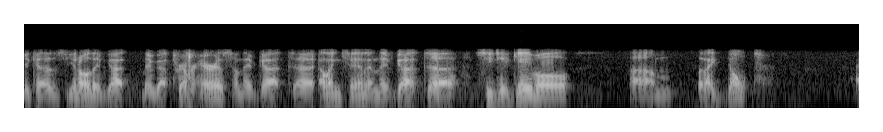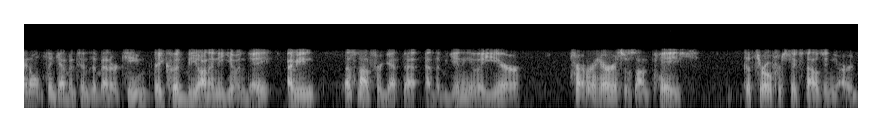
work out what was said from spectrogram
because you know they've got they've got Trevor Harris and they've got uh, Ellingson and they've got uh, C.J. Gable. Um, but I don't I don't think Edmonton's a better team. They could be on any given day. I mean, let's not forget that at the beginning of the year, Trevor Harris was on pace to throw for 6,000 yards.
